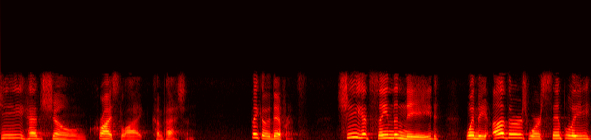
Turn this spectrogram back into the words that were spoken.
she had shown Christ like compassion. Think of the difference. She had seen the need when the others were simply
